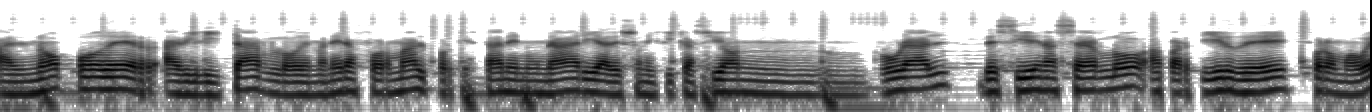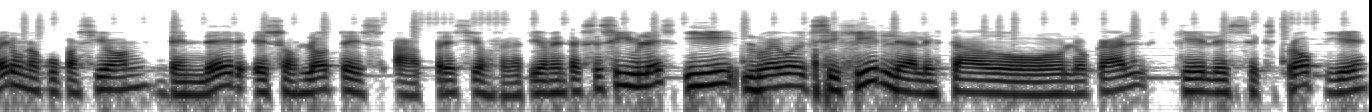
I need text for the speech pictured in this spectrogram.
al no poder habilitarlo de manera formal porque están en un área de zonificación rural, deciden hacerlo a partir de promover una ocupación, vender esos lotes a precios relativamente accesibles y luego exigirle al Estado local que les expropie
